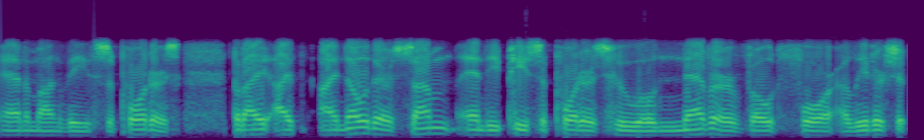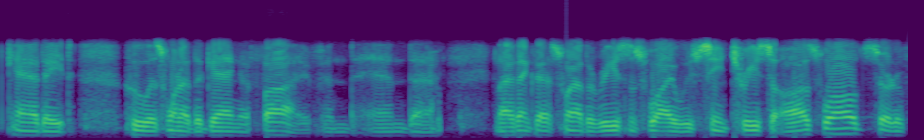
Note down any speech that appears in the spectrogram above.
and among the supporters. But I, I, I know there are some NDP supporters who will never vote for a leadership candidate who is one of the Gang of Five, and and uh, and I think that's one of the reasons why we've seen Theresa Oswald sort of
